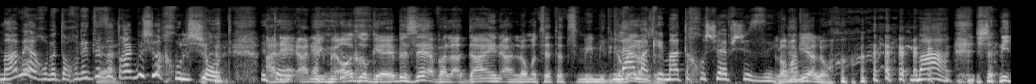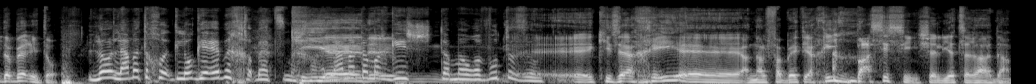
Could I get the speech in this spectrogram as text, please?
ממי, אנחנו בתוכנית כן. הזאת רק בשביל החולשות. אני, אני מאוד לא גאה בזה, אבל עדיין אני לא מוצא את עצמי מתגבר על זה. למה? כי מה אתה חושב שזה? לא מגיע לו. מה? שאני אדבר איתו. לא, למה אתה לא גאה בעצמך? כי, למה אה, אתה אה, מרגיש את המעורבות הזאת? אה, כי זה הכי אה, אנאלפביתי, הכי בסיסי של יצר האדם.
